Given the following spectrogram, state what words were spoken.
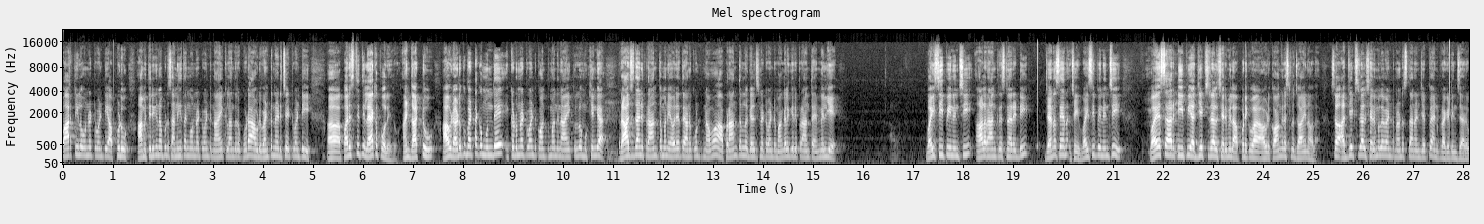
పార్టీలో ఉన్నటువంటి అప్పుడు ఆమె తిరిగినప్పుడు సన్నిహితంగా ఉన్నటువంటి నాయకులందరూ కూడా ఆవిడ వెంట నడిచేటువంటి పరిస్థితి లేకపోలేదు. అండ్ దట్టు ఆవిడ అడుగు పెట్టక ముందే ఇక్కడ ఉన్నటువంటి కొంతమంది నాయకుల్లో ముఖ్యంగా రాజధాని ప్రాంతం అని ఎవరైతే అనుకుంటున్నామో ఆ ప్రాంతంలో గెలిచినటువంటి మంగళగిరి ప్రాంత ఎమ్మెల్యే వైసీపీ నుంచి ఆళ్ళ రామకృష్ణారెడ్డి జనసేన చే వైసీపీ నుంచి వైఎస్ఆర్టీపీ అధ్యక్షురాలు షర్మిల అప్పటికి ఆవిడ కాంగ్రెస్లో జాయిన్ అవ్వాలి. సో అధ్యక్షురాలు షర్మిల వెంట నడుస్తానని చెప్పి ఆయన ప్రకటించారు.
